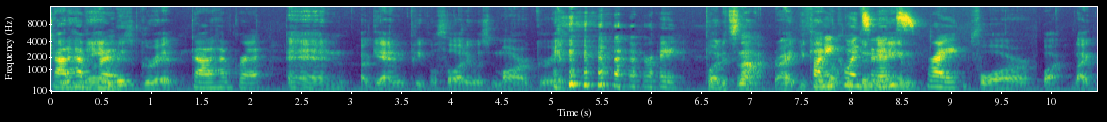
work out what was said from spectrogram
Gotta have name grit. is Grit. Gotta have grit. And again, people thought it was Margaret. right. But it's not, right? You Funny coincidence. with the name right. For what? Like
